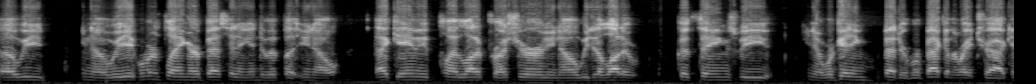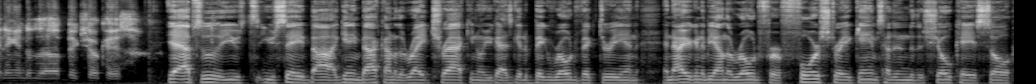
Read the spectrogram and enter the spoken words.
Uh, we, you know, we weren't playing our best heading into it, but you know, that game we applied a lot of pressure. You know, we did a lot of good things. We, you know we're getting better. We're back on the right track heading into the big showcase. Yeah, absolutely. You you say uh, getting back onto the right track. You know, you guys get a big road victory, and and now you're going to be on the road for four straight games heading into the showcase. So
